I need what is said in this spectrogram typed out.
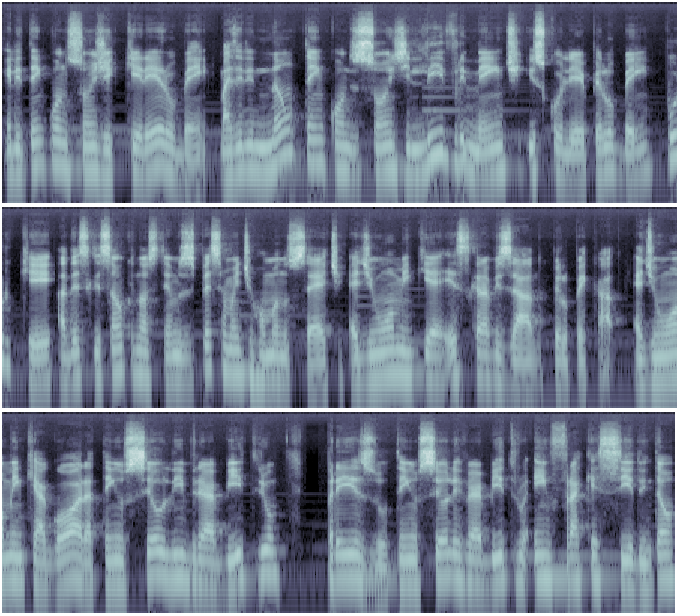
ele tem condições de querer o bem, mas ele não tem condições de livremente escolher pelo bem, porque a descrição que nós temos, especialmente em Romanos 7, é de um homem que é escravizado pelo pecado. É de um homem que agora tem o seu livre-arbítrio preso, tem o seu livre-arbítrio enfraquecido. Então,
